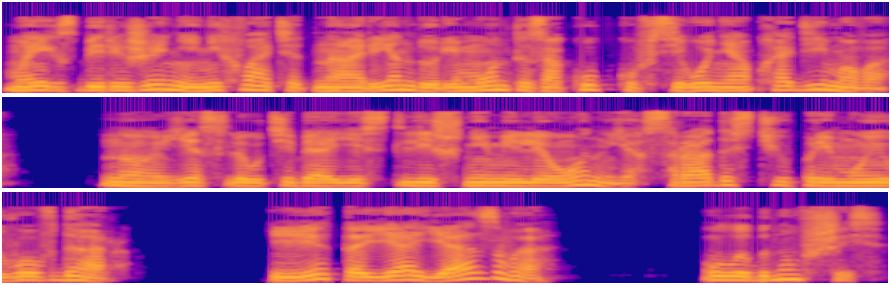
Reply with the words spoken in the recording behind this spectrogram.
Моих сбережений не хватит на аренду, ремонт и закупку всего необходимого. Но если у тебя есть лишний миллион, я с радостью приму его в дар. И это я язва? Улыбнувшись,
